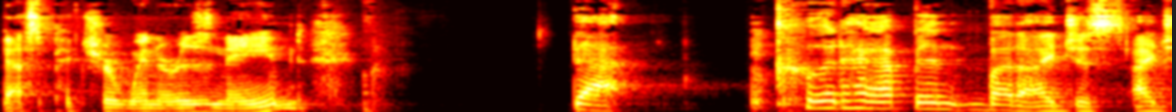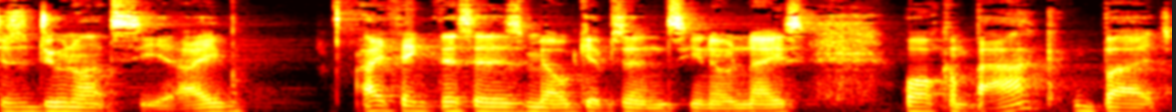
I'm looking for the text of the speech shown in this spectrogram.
Best Picture winner is named. That could happen, but I just I just do not see it. I I think this is Mel Gibson's, you know, nice welcome back, but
